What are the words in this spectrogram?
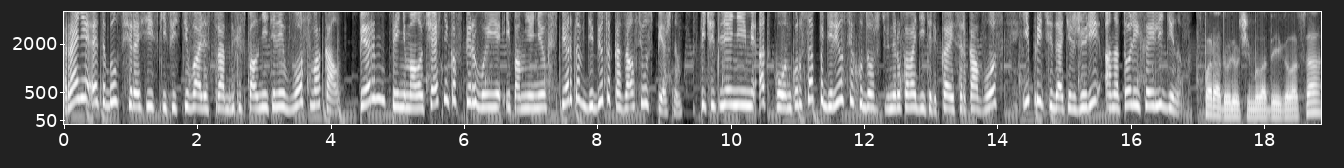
Ранее это был Всероссийский фестиваль эстрадных исполнителей ВОЗ «Вокал». Пермь принимал участников впервые, и, по мнению экспертов, дебют оказался успешным. Впечатлениями от конкурса поделился художественный руководитель КСРК ВОЗ и председатель жюри Анатолий Хайлединов. Порадовали очень молодые голоса.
